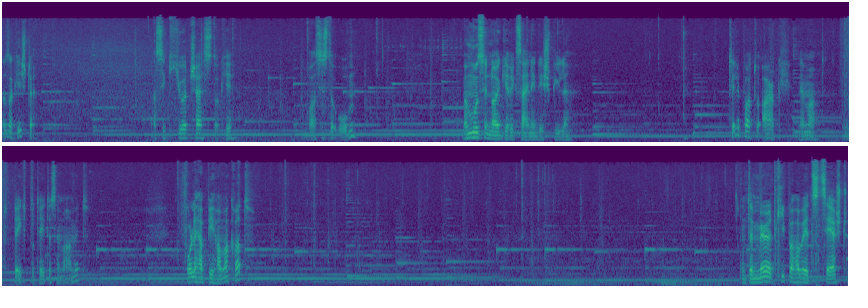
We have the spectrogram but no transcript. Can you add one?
Da ist eine Kiste. Eine Secure Chest, okay. Was ist da oben? Man muss ja neugierig sein in die Spiele. Teleport to Ark, nehmen wir. Und Baked Potatoes nehmen wir auch mit. Volle HP haben wir gerade. Und den Mirrored Keeper habe ich jetzt zuerst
